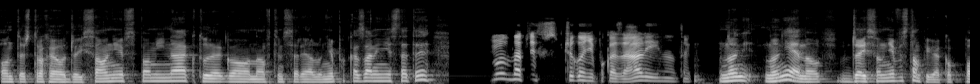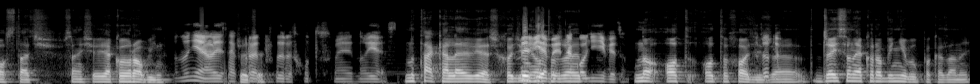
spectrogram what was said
on też trochę o Jasonie wspomina, którego nam w tym serialu nie pokazali niestety, no, znaczy, czego nie pokazali, no tak. No, no nie, no, Jason nie wystąpił jako postać, w sensie jako Robin. No nie, ale jest tak Red, Red Hood w sumie, no jest. No tak, ale wiesz, chodzi My mi wiemy, o to, że... tak oni nie wiedzą. No o, o to chodzi, no to, że Jason jako Robin nie był pokazany.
